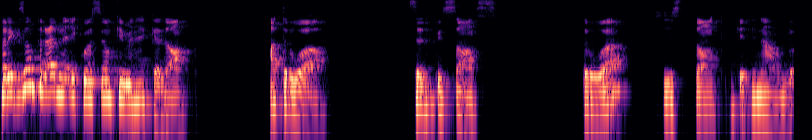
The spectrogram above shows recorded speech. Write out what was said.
par exemple عندنا équation كيما هكا donc a 3 z puissance 3 juste donc كي نعملو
